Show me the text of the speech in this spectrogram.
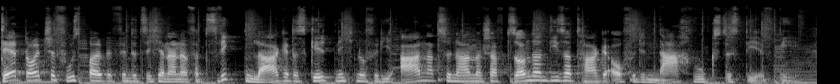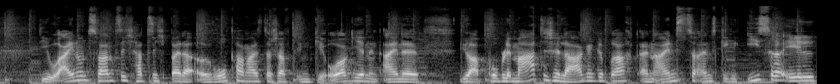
Der deutsche Fußball befindet sich in einer verzwickten Lage. Das gilt nicht nur für die A-Nationalmannschaft, sondern dieser Tage auch für den Nachwuchs des DFB. Die U21 hat sich bei der Europameisterschaft in Georgien in eine ja, problematische Lage gebracht. Ein 1 zu 1 gegen Israel,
